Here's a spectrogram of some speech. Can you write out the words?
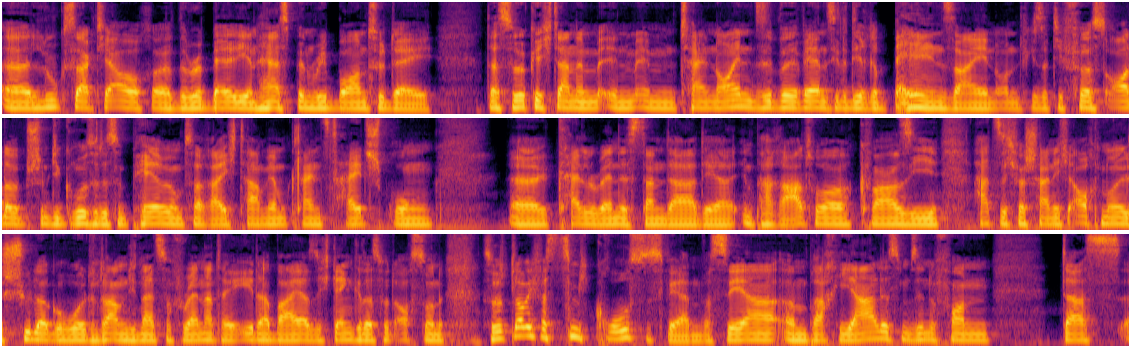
äh, Luke sagt ja auch, äh, The Rebellion has been reborn today. Das wirklich dann im, im, im Teil 9 sie- werden sie die Rebellen sein und wie gesagt, die First Order bestimmt die Größe des Imperiums erreicht haben. Wir haben einen kleinen Zeitsprung. Äh, Kylo Ren ist dann da der Imperator quasi, hat sich wahrscheinlich auch neue Schüler geholt, unter anderem die Knights of Ren hat er eh dabei. Also ich denke, das wird auch so ein, das wird, glaube ich, was ziemlich Großes werden, was sehr ähm, brachial ist im Sinne von, dass äh,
